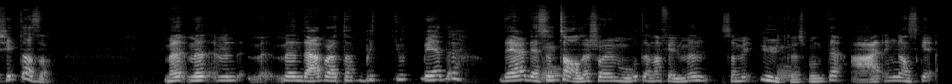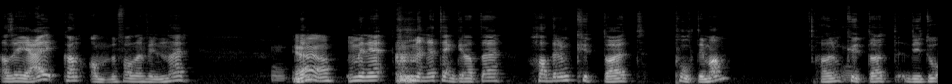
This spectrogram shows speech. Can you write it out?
shit, altså. Men, men, men, men det er bare at det har blitt gjort bedre. Det er det som taler så imot denne filmen, som i utgangspunktet er en ganske Altså, jeg kan anbefale den filmen her, Ja, ja. men jeg, men jeg tenker at eh, hadde de kutta ut politimannen, hadde de kutta ut de to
